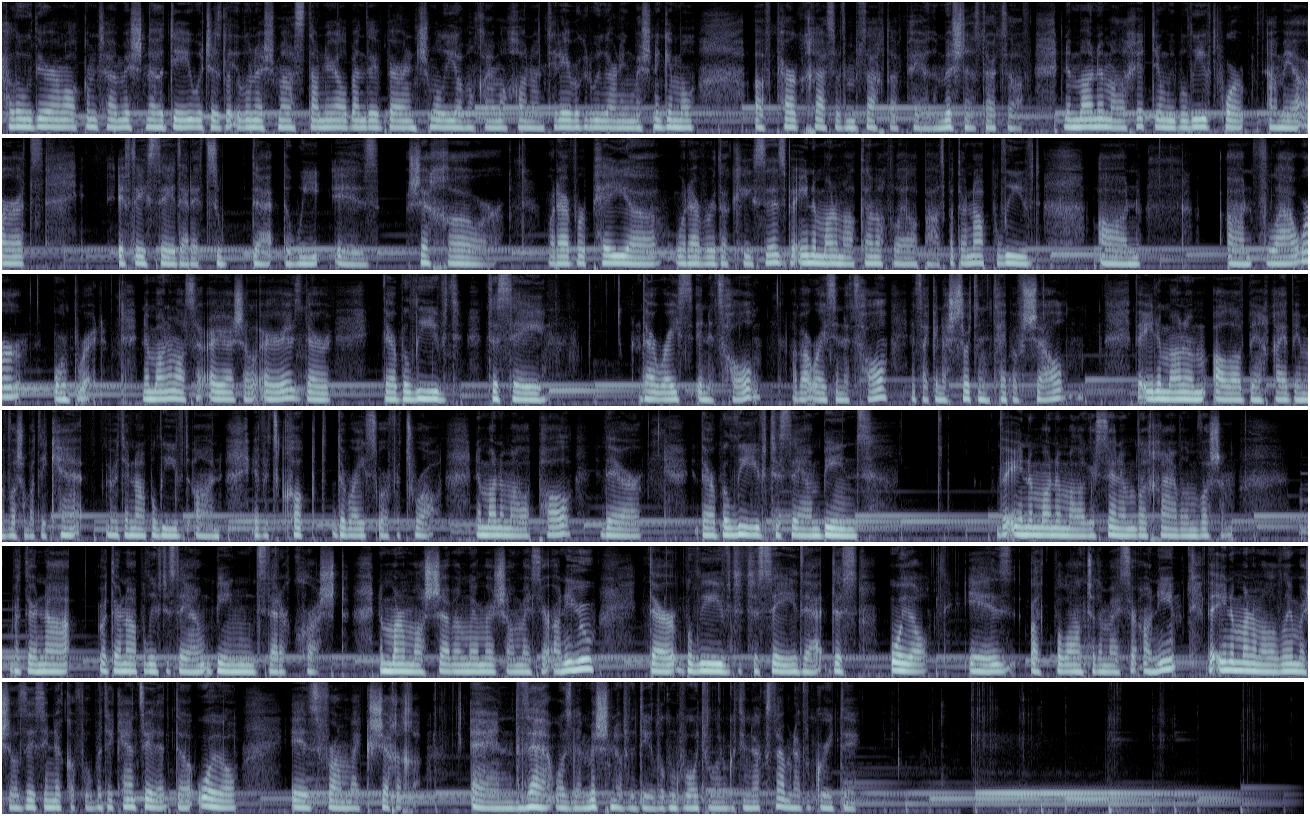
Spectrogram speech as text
Hello there and welcome to a Mishnah Day, which is Le'ilun Shmas Daniel Ben Dev Baron Shmuli Yom Chaim Al Today we're going to be learning Mishnah Gimel of Parak of the Masechta Peah. The Mishnah starts off Nemanim Malachitim. We believe for Amei Haaretz if they say that it's that the wheat is shecha or whatever Peah, whatever the case is, but but they're not believed on on flour or bread. They're they're believed to say that rice in its hull, about rice in its hull, it's like in a certain type of shell. The Edamanam alav ben but they can't, they're not believed on if it's cooked, the rice, or if it's raw. Namanam alapal, they're they're believed to say on beans. But they're not but they're not believed to say on beans that are crushed. They're believed to say that this oil is like belong to the Maaser Ani. The but they can't say that the oil is from like Shechacha. And that was the mission of the day. Looking forward to learning with you next time and have a great day.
